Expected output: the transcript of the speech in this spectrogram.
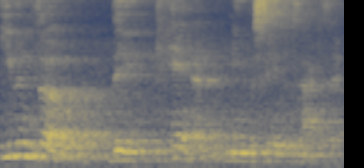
Even though they can mean the same exact thing.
